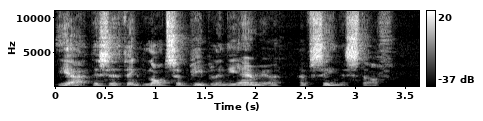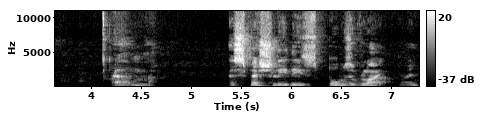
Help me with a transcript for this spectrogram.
yeah, this is the thing. Lots of people in the area have seen this stuff, um, especially these balls of light, right?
